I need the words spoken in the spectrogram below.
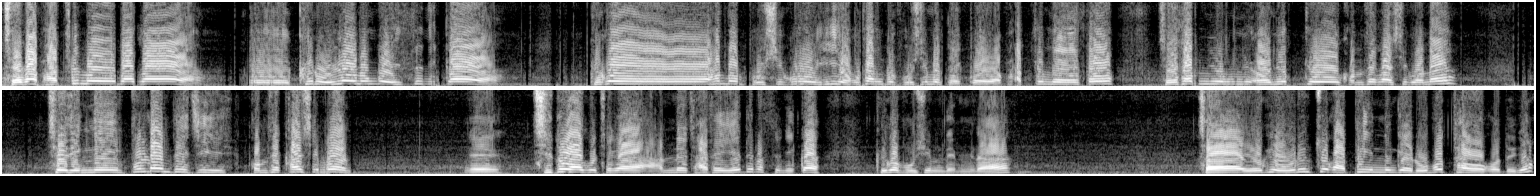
제가 바텀에다가 그 글 올려놓은 거 있으니까 그거 한번 보시고 이 영상도 보시면 될 거예요. 바텀에서 제3연육교 검색하시거나 제 닉네임 뿔란돼지 검색하시면 네, 지도하고 제가 안내 자세히 해드렸으니까 그거 보시면 됩니다. 자 여기 오른쪽 앞에 있는 게 로봇타워거든요.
